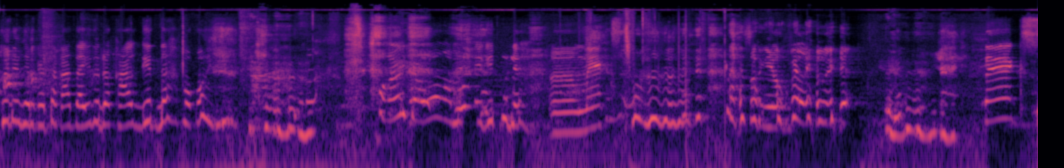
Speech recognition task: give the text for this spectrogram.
Gue denger kata-kata itu udah kaget dah pokoknya. Pokoknya cowok ngomong kayak gitu deh. Eh, next, Langsung ilfil ya lu ya. next.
